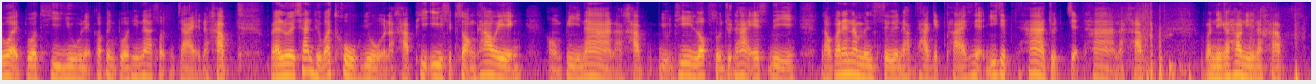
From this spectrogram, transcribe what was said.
ด้วยตัว TU เนี่ยก็เป็นตัวที่น่าสนใจนะครับ valuation ถือว่าถูกอยู่นะครับ PE 12 เท่าเองของปีหน้านะครับอยู่ที่ลบ 0.5 SD เราก็แนะนำเป็นซื้อนะครับ target price เนี่ย 25.75 นะครับ วันนี้ก็เท่านี้นะครับ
